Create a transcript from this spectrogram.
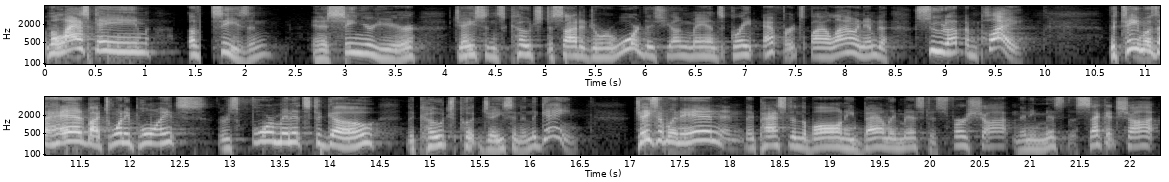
On the last game of the season, in his senior year, Jason's coach decided to reward this young man's great efforts by allowing him to suit up and play. The team was ahead by 20 points. There's four minutes to go. The coach put Jason in the game. Jason went in and they passed him the ball and he badly missed his first shot and then he missed the second shot.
